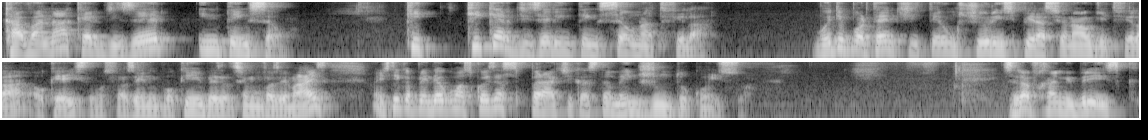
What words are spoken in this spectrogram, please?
Kavaná quer dizer intenção. Que que quer dizer intenção na tefilá? Muito importante ter um shiur inspiracional de tefilá, ok, estamos fazendo um pouquinho, vamos fazer mais, a gente tem que aprender algumas coisas práticas também junto com isso. Zrav Chaim Brisk,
